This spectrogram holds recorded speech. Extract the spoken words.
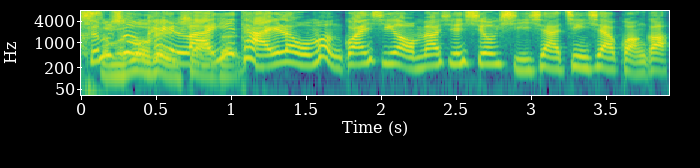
什么时候可以来一台了？我们很关心哦。我们要先休息一下，进一下广告。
